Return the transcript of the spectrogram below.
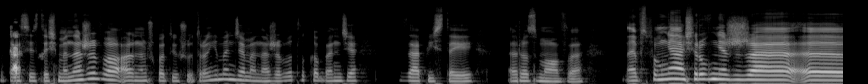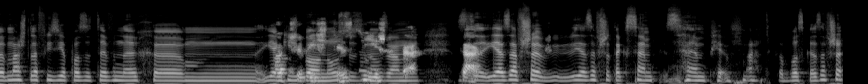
Bo teraz jesteśmy na żywo, ale na przykład już jutro nie będziemy na żywo, tylko będzie zapis tej rozmowy. E, Wspomniałaś również, że e, masz dla fizjopozytywnych jakiś Oczywiście, bonus związany z, tak. ja zawsze, ja zawsze tak sęp, sępię, matko boska, zawsze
